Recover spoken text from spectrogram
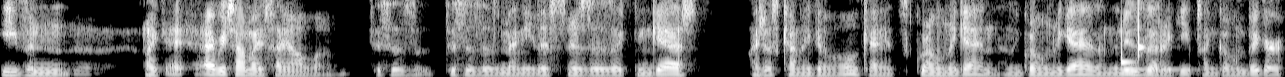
even like every time I say, oh, well, this is this is as many listeners as I can get, I just kind of go, okay, it's grown again and grown again, and the newsletter keeps on going bigger.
